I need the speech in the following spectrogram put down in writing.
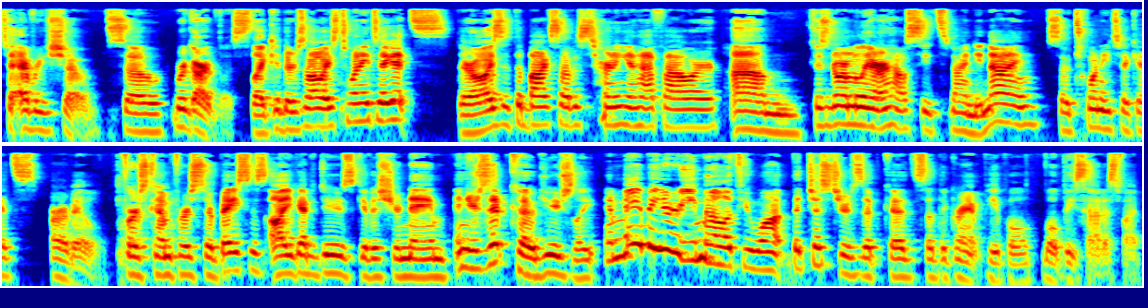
to every show. So regardless, like there's always 20 tickets. They're always at the box office turning a half hour. Um, because normally our house seats 99, so 20 tickets are available. First come, first serve basis. All you got to do is give us your name and your zip code usually, and maybe your email if you want, but just your zip code so the grant people will be satisfied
